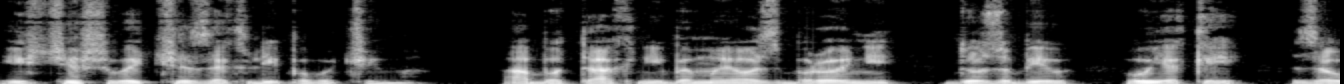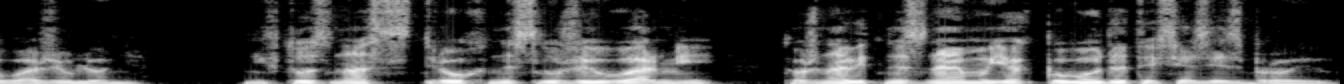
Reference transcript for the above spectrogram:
і ще швидше закліпав очима. Або так, ніби ми озброєні до зубів вояки зауважив Льоня. Ніхто з нас з трьох не служив в армії, тож навіть не знаємо, як поводитися зі зброєю.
